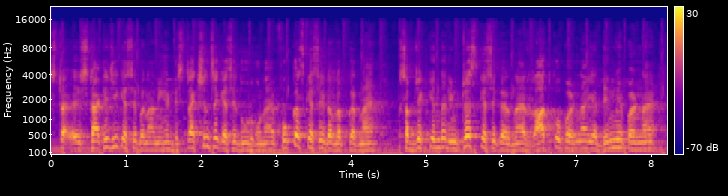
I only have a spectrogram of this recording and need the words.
स्ट्रैटेजी कैसे बनानी है डिस्ट्रैक्शन से कैसे दूर होना है फोकस कैसे डेवलप करना है सब्जेक्ट के अंदर इंटरेस्ट कैसे करना है, रात को पढ़ना है या दिन में पढ़ना है,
